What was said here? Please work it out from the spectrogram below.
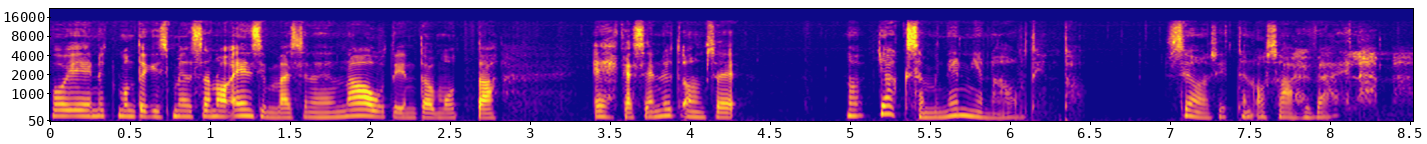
Voi ei nyt mun tekisi mieli sanoa ensimmäisenä nautinto, mutta ehkä se nyt on se no, jaksaminen ja nautinto. Se on sitten osa hyvää elämää.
